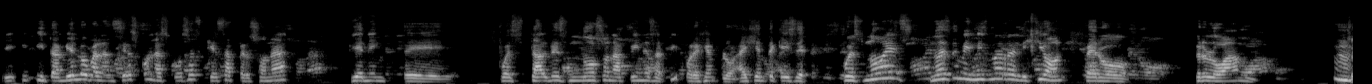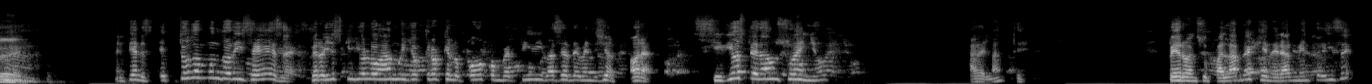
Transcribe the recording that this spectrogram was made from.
y, también lo balanceas con las cosas que esa persona tiene, eh, pues tal vez no son afines a ti. Por ejemplo, hay gente que dice, pues no es, no es de mi misma religión, pero, pero lo amo ¿Me entiendes? Eh, todo el mundo dice eso, pero es que yo lo amo y yo creo que lo puedo convertir y va a ser de bendición. Ahora, si Dios te da un sueño, adelante. Pero en su palabra generalmente dice,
